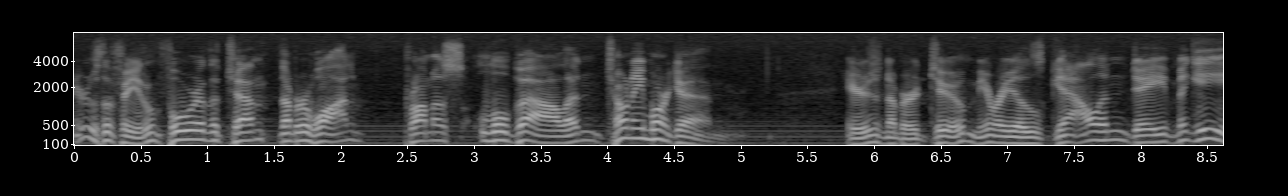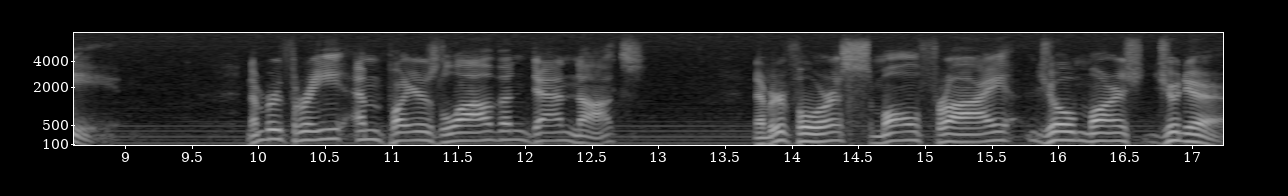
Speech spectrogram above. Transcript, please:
Here's the field for the 10th, number one, Promise Lobel and Tony Morgan. Here's number two, Muriel's Gal and Dave Magee. Number three, Empire's Love and Dan Knox. Number four, Small Fry, Joe Marsh Jr.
